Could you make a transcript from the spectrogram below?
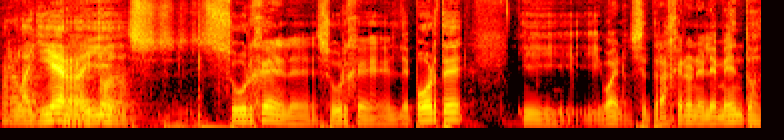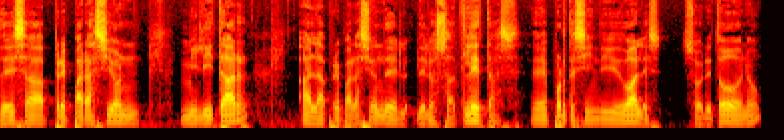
Para la guerra y todo. Surge, surge el deporte y, bueno, se trajeron elementos de esa preparación militar a la preparación de, los atletas, de deportes individuales, sobre todo, ¿no?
